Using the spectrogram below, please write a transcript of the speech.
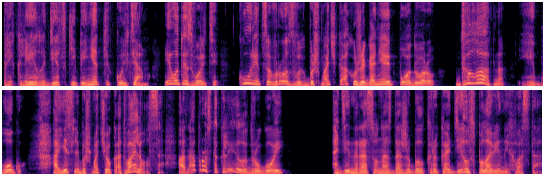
Приклеила детские пинетки к культям. И вот, извольте, курица в розовых башмачках уже гоняет по двору. Да ладно, ей-богу. А если башмачок отваливался, она просто клеила другой. Один раз у нас даже был крокодил с половиной хвоста.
